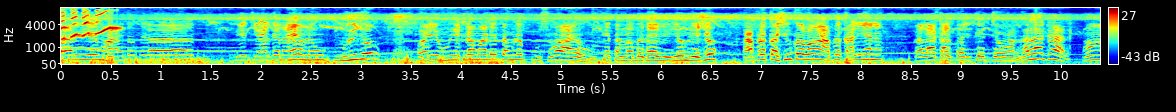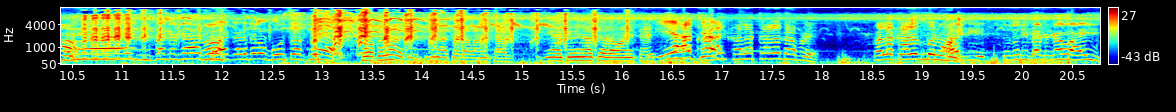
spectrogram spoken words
સારું એ મારે તો પેલા બે ચાર જણા હે એમને હું પૂછી દઉં ફરી હું એટલા માટે તમને પૂછવા આવ્યો કે તમે બધા વીડિયો લેશો. આપણે કશું કરવાનું આપણે ખાલી છે ને કલાકાર તરીકે જ જવાનું. કલાકાર? હા. દીપા કાકા કલાકાર તો બહુ શોખ છે. છોકરો રેતી ના ચડાવવાની થાય ત્યાં જોઈ ના ચડાવવાની થાય. એ હા કલાકાર જ આપણે. કલાકાર જ હા, બનવાનું દી- તું તો દીપા કાકા આવી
